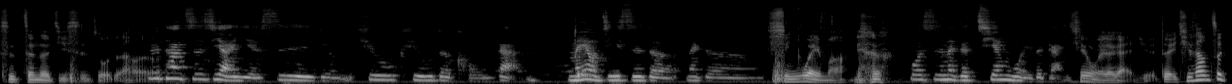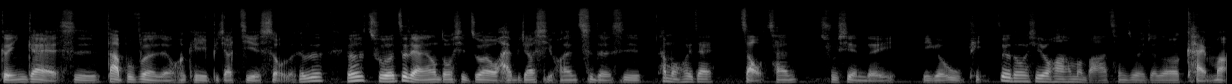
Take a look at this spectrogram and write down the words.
是真的鸡丝做的，因为它吃起来也是有 QQ 的口感。没有鸡丝的那个腥味吗？或是那个纤维的感觉？纤维的感觉，对，其实上这个应该也是大部分的人会可以比较接受的。可是，可是除了这两样东西之外，我还比较喜欢吃的是他们会在早餐出现的一个物品。这个东西的话，他们把它称之为叫做凯玛。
